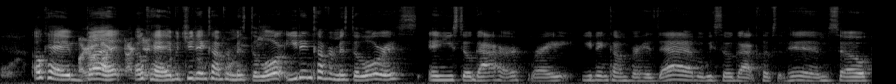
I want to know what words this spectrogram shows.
for. Okay, like, but I, I, okay, but you didn't come from Miss Deloris. You didn't come from Miss Deloris, and you still got her right. You didn't come for his dad, but we still got clips of him. So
